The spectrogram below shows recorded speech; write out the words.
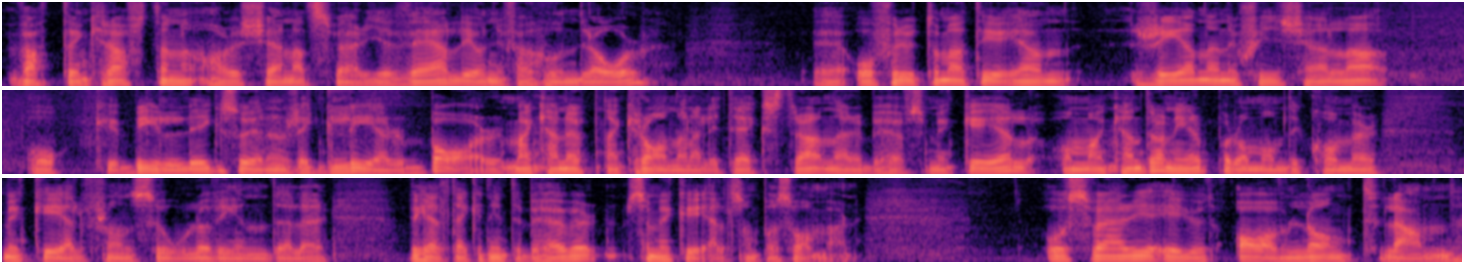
vattenkraften har tjänat Sverige väl i ungefär 100 år. Eh, och förutom att det är en ren energikälla och billig så är den reglerbar. Man kan öppna kranarna lite extra när det behövs mycket el och man kan dra ner på dem om det kommer mycket el från sol och vind eller vi helt enkelt inte behöver så mycket el som på sommaren. Och Sverige är ju ett avlångt land,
